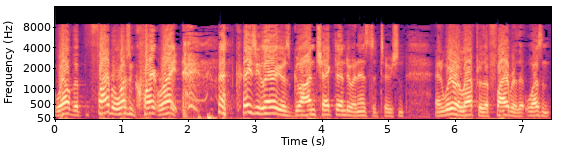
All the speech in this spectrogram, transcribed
Well, the fiber wasn't quite right. Crazy Larry was gone, checked into an institution, and we were left with a fiber that wasn't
